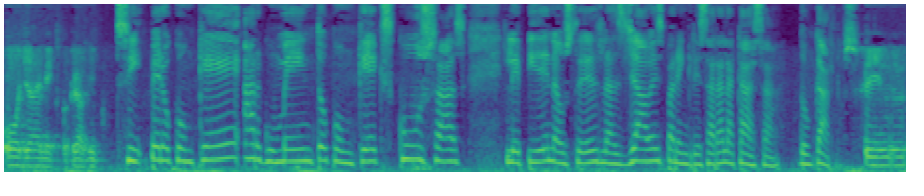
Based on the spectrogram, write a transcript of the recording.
olla de microtráfico. Sí, pero ¿con qué argumento, con qué excusas le piden a ustedes las llaves para ingresar a la casa, don Carlos? Sin,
